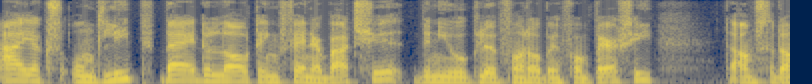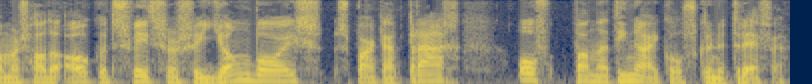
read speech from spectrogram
Ajax ontliep bij de loting Fenerbahce, de nieuwe club van Robin van Persie. De Amsterdammers hadden ook het Zwitserse Young Boys, Sparta Praag of Panathinaikos kunnen treffen.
